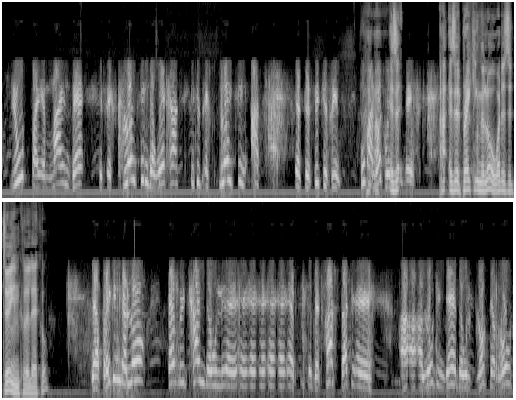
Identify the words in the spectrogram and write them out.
abused by a mine there. It's exploiting the workers. It is exploiting us as the citizens who are not working is it- there. Uh, Is it breaking the law? What is it doing in Nkululeko? They are breaking the law every time they will, uh, uh, uh, uh, the trucks that uh, are, are loading there, they will block the road,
